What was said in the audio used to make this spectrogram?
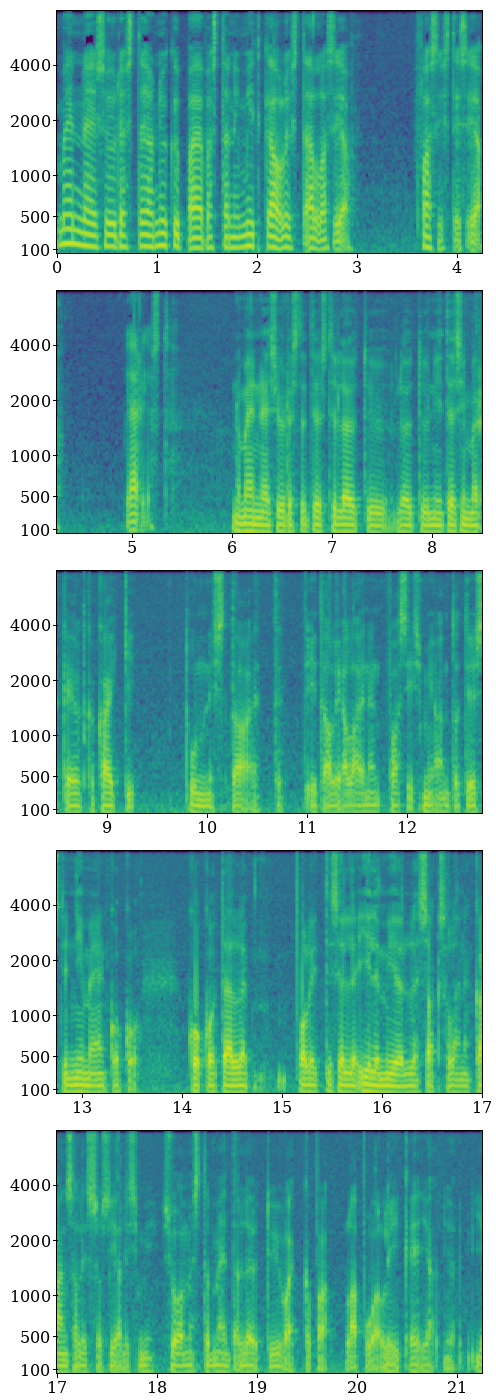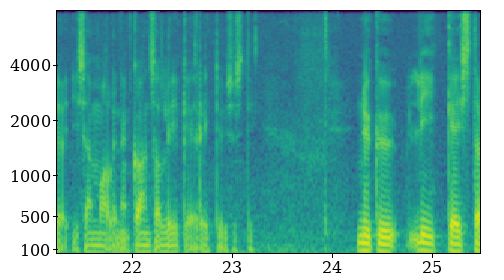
menneisyydestä ja nykypäivästä, niin mitkä olisi tällaisia fasistisia järjestöjä? No menneisyydestä tietysti löytyy, löytyy niitä esimerkkejä, jotka kaikki tunnistaa, että italialainen fasismi antoi tietysti nimeen koko, koko tälle poliittiselle ilmiölle, saksalainen kansallissosialismi. Suomesta meiltä löytyy vaikkapa Lapuan liike ja, ja, ja isänmaallinen kansanliike erityisesti. Nykyliikkeistä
